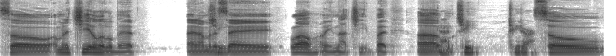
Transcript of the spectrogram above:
So I'm gonna cheat a little bit, and I'm gonna Cheat. say, well, I mean, not cheat, but um, cheat, cheater. so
